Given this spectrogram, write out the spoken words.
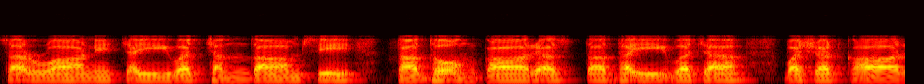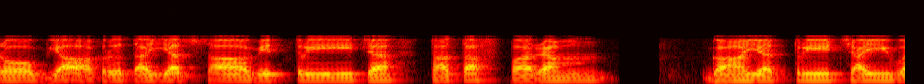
सर्वाणि चैव छन्दांसि तथोङ्कारस्तथैव च। वषट्कारो व्याहृतयः सावित्री च ततः परम्। गायत्री चैव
